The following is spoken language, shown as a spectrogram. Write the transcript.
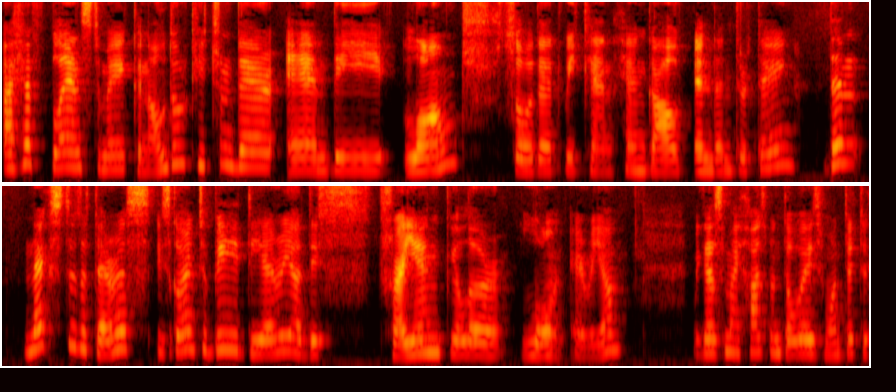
I have plans to make an outdoor kitchen there and the lounge so that we can hang out and entertain. Then next to the terrace is going to be the area, this triangular lawn area, because my husband always wanted to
